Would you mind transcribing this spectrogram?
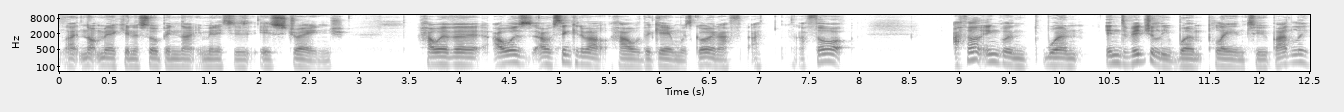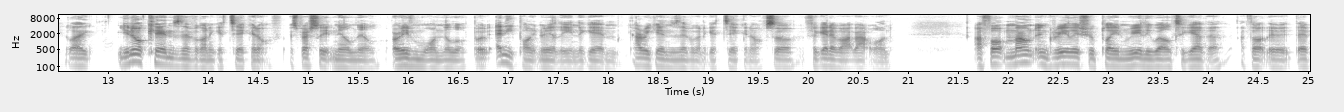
like not making a sub in ninety minutes is, is strange. However, I was I was thinking about how the game was going. I, I, I thought I thought England weren't individually weren't playing too badly. Like you know, Kane's never going to get taken off, especially at nil nil or even one nil up. But at any point really in the game, Harry Kane's never going to get taken off. So forget about that one. I thought Mount and Grealish were playing really well together. I thought their their,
